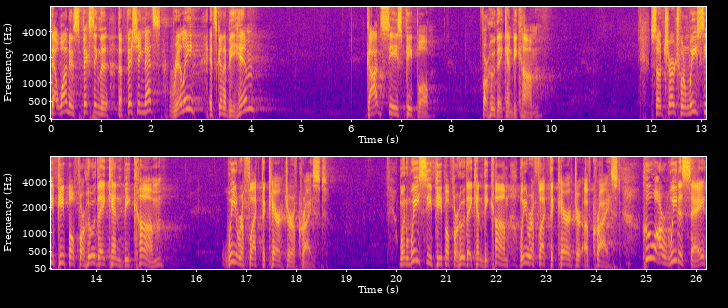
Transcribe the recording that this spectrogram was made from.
That one who's fixing the, the fishing nets? Really? It's going to be him? God sees people for who they can become. So, church, when we see people for who they can become, we reflect the character of Christ. When we see people for who they can become, we reflect the character of Christ. Who are we to say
